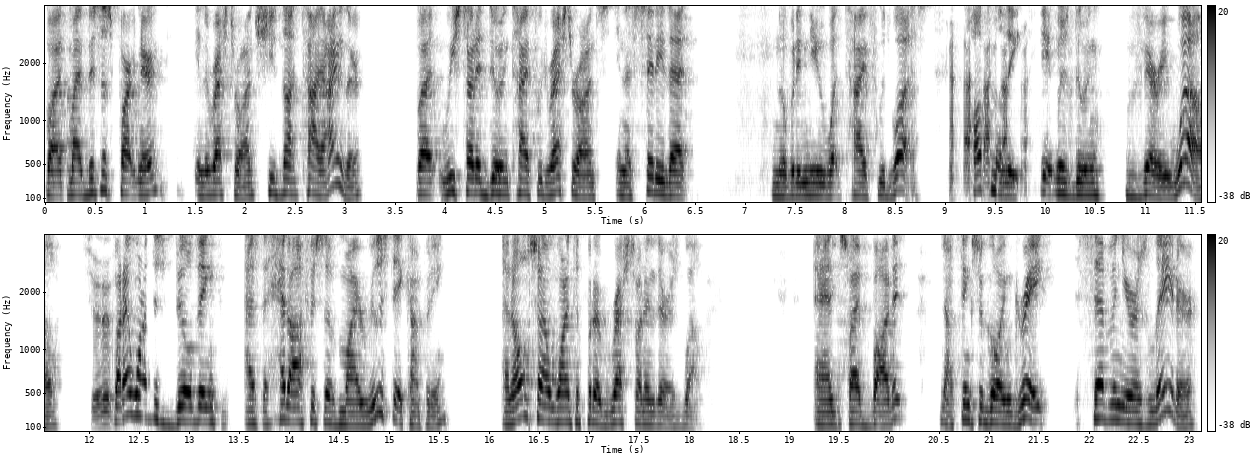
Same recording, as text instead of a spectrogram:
but my business partner in the restaurant, she's not Thai either. But we started doing Thai food restaurants in a city that Nobody knew what Thai food was. Ultimately, it was doing very well. Sure. But I wanted this building as the head office of my real estate company. And also, I wanted to put a restaurant in there as well. And so I bought it. Now things are going great. Seven years later,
